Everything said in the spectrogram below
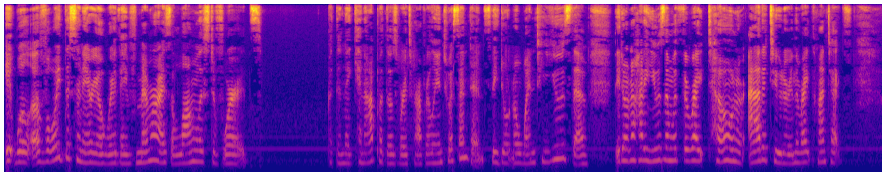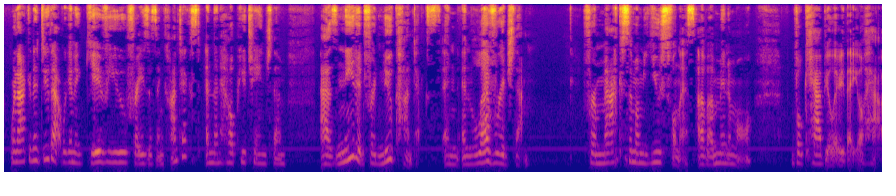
It will avoid the scenario where they've memorized a long list of words, but then they cannot put those words properly into a sentence. They don't know when to use them. They don't know how to use them with the right tone or attitude or in the right context. We're not going to do that. We're going to give you phrases in context and then help you change them as needed for new contexts and, and leverage them for maximum usefulness of a minimal vocabulary that you'll have.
